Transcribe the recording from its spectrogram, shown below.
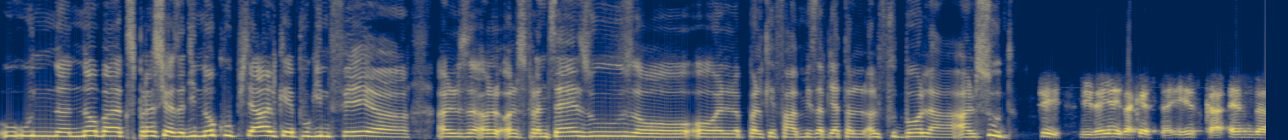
una nova expressió, és a dir, no copiar el que puguin fer uh, els, el, els francesos o, o el, pel que fa més aviat al, al futbol a, al sud. Sí, l'idea és aquesta, és que hem de,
